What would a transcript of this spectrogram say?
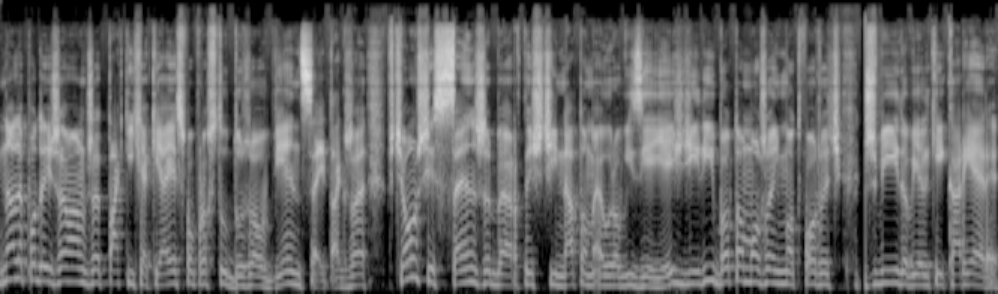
no ale podejrzewam, że takich jak ja jest po prostu dużo więcej, także wciąż jest sens, żeby artyści na tą Eurowizję jeździli, bo to może im otworzyć drzwi do wielkiej kariery.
